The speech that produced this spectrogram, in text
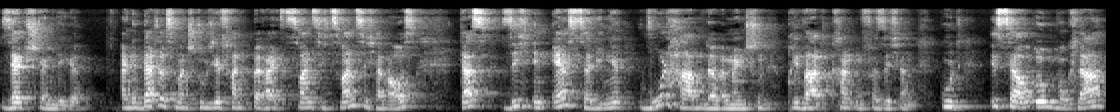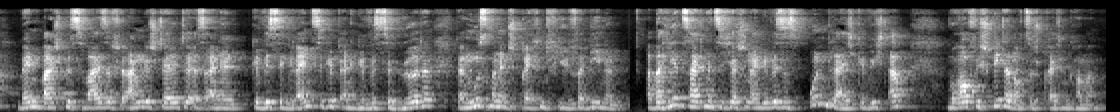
Selbstständige. Eine Bertelsmann-Studie fand bereits 2020 heraus, dass sich in erster Linie wohlhabendere Menschen privat krankenversichern. Gut, ist ja auch irgendwo klar, wenn beispielsweise für Angestellte es eine gewisse Grenze gibt, eine gewisse Hürde, dann muss man entsprechend viel verdienen. Aber hier zeichnet sich ja schon ein gewisses Ungleichgewicht ab, worauf ich später noch zu sprechen komme.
